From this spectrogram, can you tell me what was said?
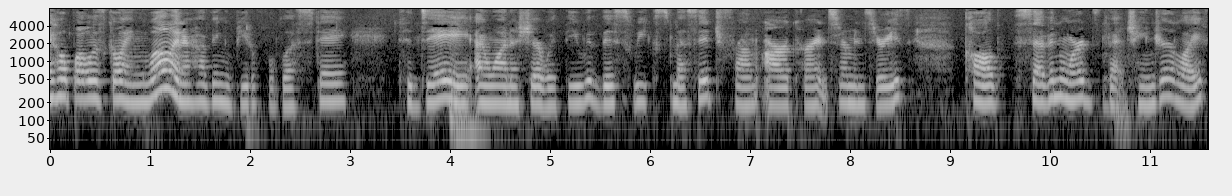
I hope all is going well and are having a beautiful, blessed day. Today, I want to share with you this week's message from our current sermon series called Seven Words That Change Your Life.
